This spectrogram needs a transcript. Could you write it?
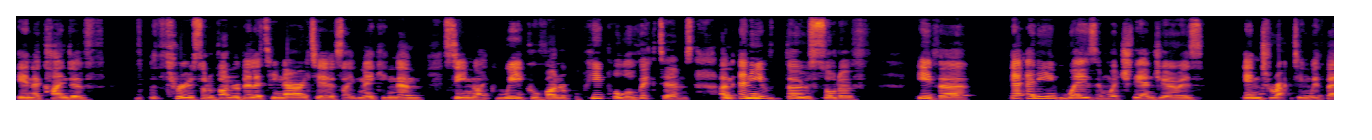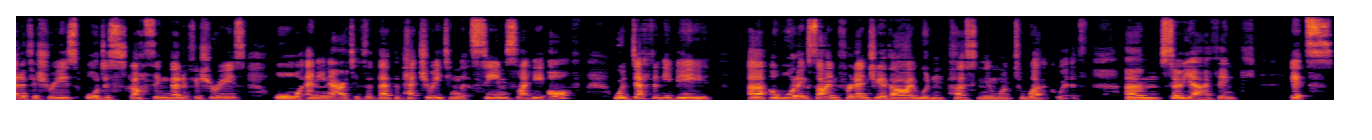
in a kind of through sort of vulnerability narratives, like making them seem like weak or vulnerable people or victims, um, any of those sort of either any ways in which the NGO is interacting with beneficiaries or discussing beneficiaries or any narratives that they're perpetuating that seem slightly off would definitely be uh, a warning sign for an NGO that I wouldn't personally want to work with. Um, so yeah, I think it's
